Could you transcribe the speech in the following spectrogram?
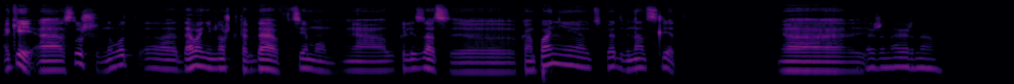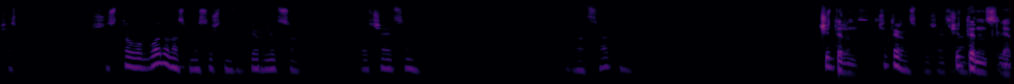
Окей, а, слушай, ну вот э, давай немножко тогда в тему а, локализации. Э, Компании у тебя 12 лет. А, Даже, наверное, сейчас шестого года у нас мы существуем как юрлицо. Получается, 20 14. 14, получается. да. 14 лет.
